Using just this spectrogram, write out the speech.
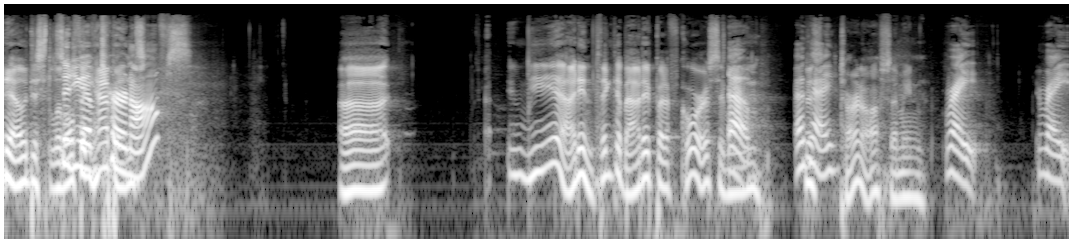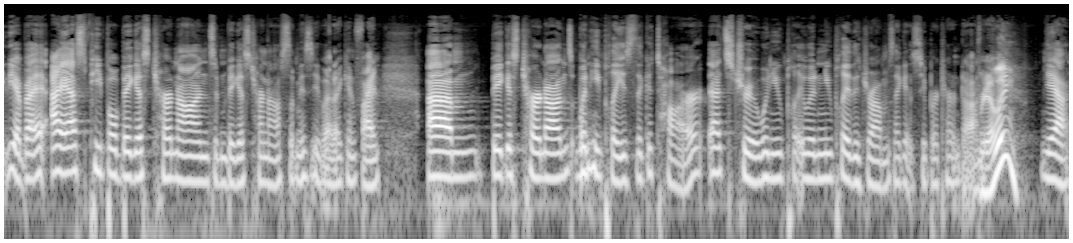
you know, just little so do you have turn offs Uh, yeah, I didn't think about it, but of course, I Oh, mean, there's okay turn offs. I mean, Right. Right. Yeah, but I asked people biggest turn ons and biggest turn offs. Let me see what I can find. Um, biggest turn ons when he plays the guitar. That's true. When you play when you play the drums, I get super turned on. really, Yeah.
